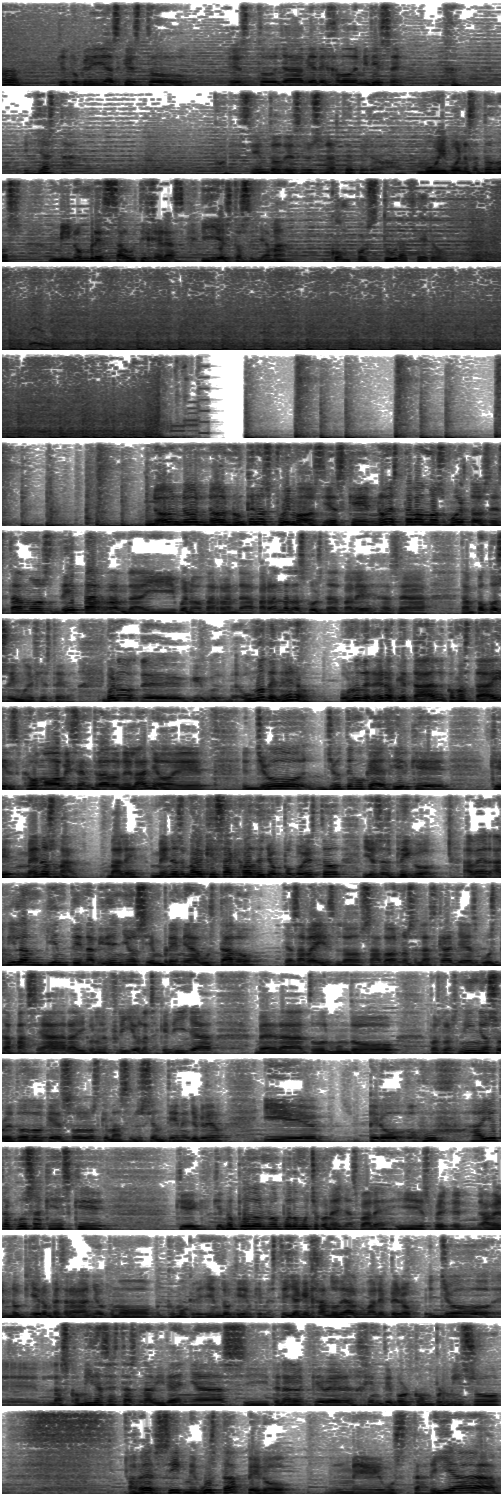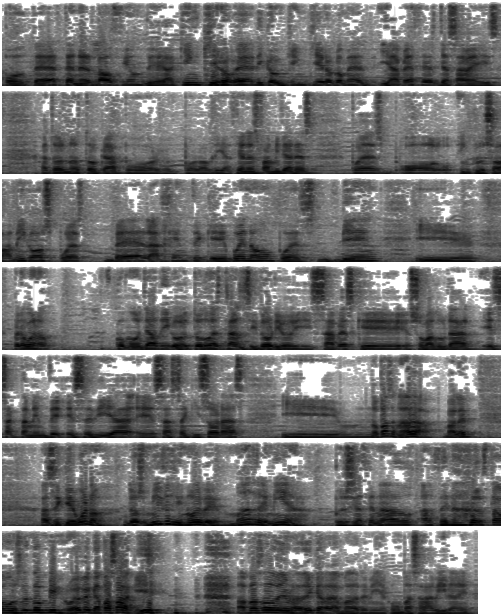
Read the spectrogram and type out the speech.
Ah, que tú creías que esto... esto ya había dejado de emitirse. y ya está. Pues siento desilusionarte, pero... Muy buenas a todos. Mi nombre es Saúl Tijeras y esto se llama... Compostura cero. No, no, no, nunca nos fuimos. Y es que no estábamos muertos, estábamos de parranda. Y bueno, parranda, parranda las justas, ¿vale? O sea, tampoco soy muy fiestero. Bueno, eh, 1 de enero. 1 de enero, ¿qué tal? ¿Cómo estáis? ¿Cómo habéis entrado en el año? Eh, yo, yo tengo que decir que, que menos mal, ¿vale? Menos mal que se ha acabado ya un poco esto y os explico. A ver, a mí el ambiente navideño siempre me ha gustado, ya sabéis, los adornos en las calles, gusta pasear ahí con el frío, la chaquetilla, ver a todo el mundo, pues los niños sobre todo, que son los que más ilusión tienen, yo creo. Y pero uff, hay otra cosa que es que que, no puedo no puedo mucho con ellas, ¿vale? Y eh, a ver, no quiero empezar el año como, como creyendo que, que me estoy ya quejando de algo, ¿vale? Pero yo, eh, las comidas estas navideñas y tener que ver gente por compromiso, a ver, sí, me gusta, pero me gustaría poder tener la opción de a quién quiero ver y con quién quiero comer. Y a veces, ya sabéis, a todos nos toca por, por obligaciones familiares, pues, o incluso amigos, pues ver a gente que, bueno, pues bien, y... Pero bueno, como ya digo, todo es transitorio y sabes que eso va a durar exactamente ese día, esas X horas, y no pasa nada, ¿vale? Así que bueno, 2019, madre mía. Pues si hace nada, hace nada estábamos en 2009, ¿qué ha pasado aquí? ha pasado ya una década, madre mía, cómo pasa la vida, ¿eh?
